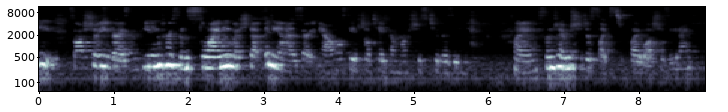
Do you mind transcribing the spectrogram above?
eat. So I'll show you guys. I'm feeding her some slimy mushed up bananas right now. We'll see if she'll take them or if she's too busy playing. Sometimes she just likes to play while she's eating.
